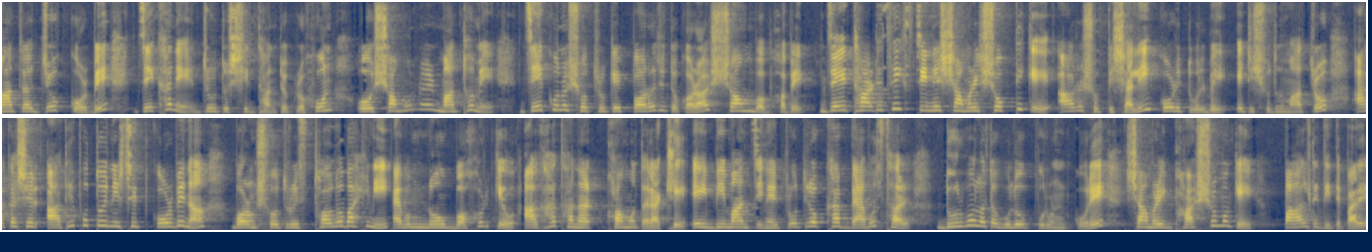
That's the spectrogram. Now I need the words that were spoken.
মাত্রা যোগ করবে, যেখানে দ্রুত সিদ্ধান্ত গ্রহণ ও সমন্বয়ের মাধ্যমে যে কোনো শত্রুকে পরাজিত করা সম্ভব হবে। যে থার্টি সিক্স চীনের সামরিক শক্তিকে আরও শক্তিশালী করে তুলবে। এটি শুধুমাত্র আকাশের আধিপত্য নিশ্চিত করবে না, বরং শত্রুর স্থলবাহিনী এবং নৌবহরকেও আঘাত হানার ক্ষমতা রাখে। এই বিমান চীনের প্রতিরক্ষা ব্যবস্থার দুর্বলতাগুলো পূরণ করে সামরিক ভারসাম্যকে পাল্টে দিতে পারে।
